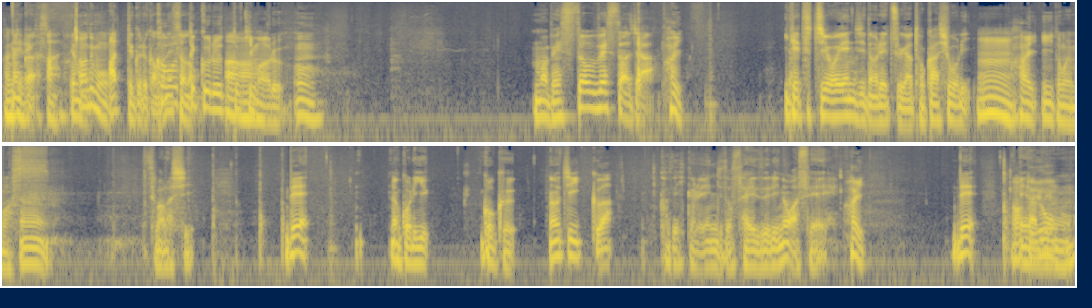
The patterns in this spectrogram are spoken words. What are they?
関なん係ない。かかあでもあでも合ってくるかも変ねそのわってくる時もある。うん。まあベストオブベストはじゃあはい。伊手土を園児の列が渡嘉勝利。うん。はいいいと思います。うん。素晴らしい。で残り5句のうち1句は風光る園児とさえずりの和製。はい。であと選べる4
